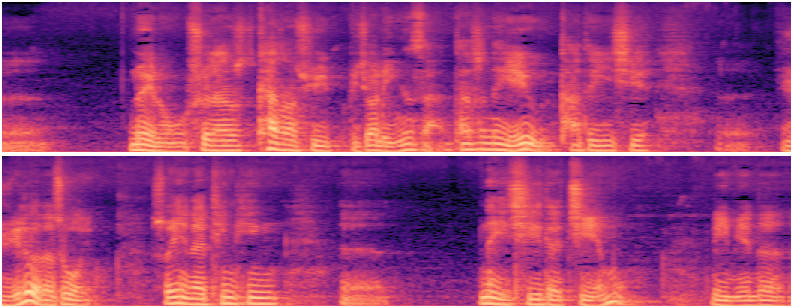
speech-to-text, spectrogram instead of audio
呃内容，虽然看上去比较零散，但是呢也有它的一些呃娱乐的作用。所以呢，听听呃那一期的节目里面的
